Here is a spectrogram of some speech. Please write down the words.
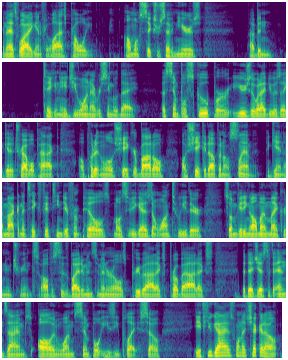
And that's why, again, for the last probably almost six or seven years, I've been taking AG1 every single day a simple scoop, or usually what I do is I get a travel pack, I'll put it in a little shaker bottle, I'll shake it up and I'll slam it. Again, I'm not going to take 15 different pills. Most of you guys don't want to either. So I'm getting all my micronutrients, obviously the vitamins, the minerals, prebiotics, probiotics, the digestive enzymes, all in one simple, easy place. So if you guys want to check it out,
